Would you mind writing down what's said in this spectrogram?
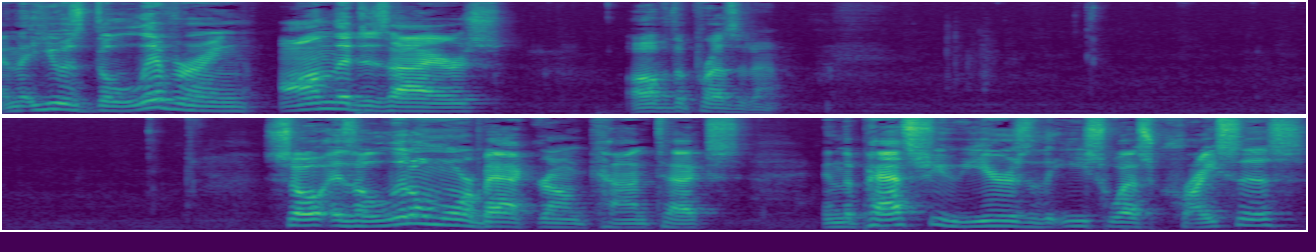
and that he was delivering on the desires of the president. So, as a little more background context, in the past few years of the East West crisis,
